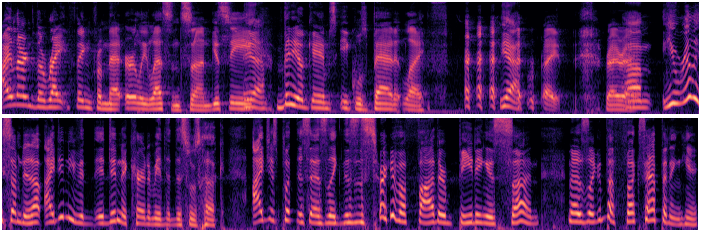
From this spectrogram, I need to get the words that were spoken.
I learned the right thing from that early lesson, son. You see, Yeah. video games equals bad at life. yeah right, right, right. um you really summed it up i didn't even it didn't occur to me that this was hook i just put this as like this is the story of a father beating his son and i was like what the fuck's happening here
